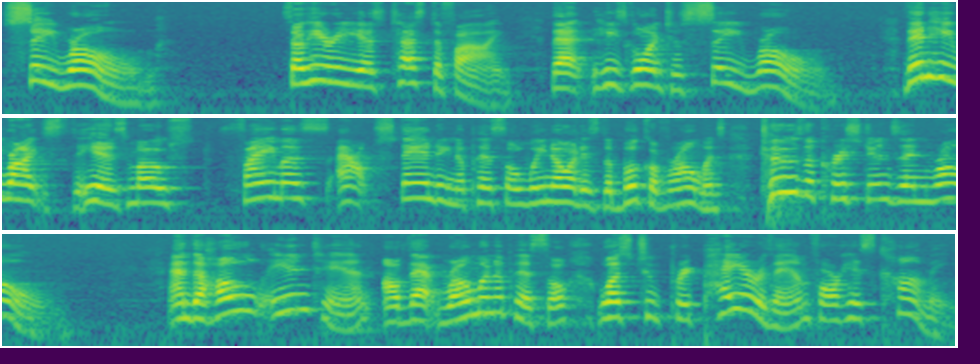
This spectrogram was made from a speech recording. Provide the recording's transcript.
see Rome. So here he is testifying that he's going to see Rome. Then he writes his most famous, outstanding epistle, we know it as the book of Romans, to the Christians in Rome. And the whole intent of that Roman epistle was to prepare them for his coming.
